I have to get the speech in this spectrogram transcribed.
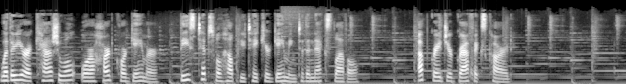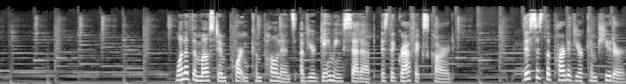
Whether you're a casual or a hardcore gamer, these tips will help you take your gaming to the next level. Upgrade your graphics card. One of the most important components of your gaming setup is the graphics card. This is the part of your computer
